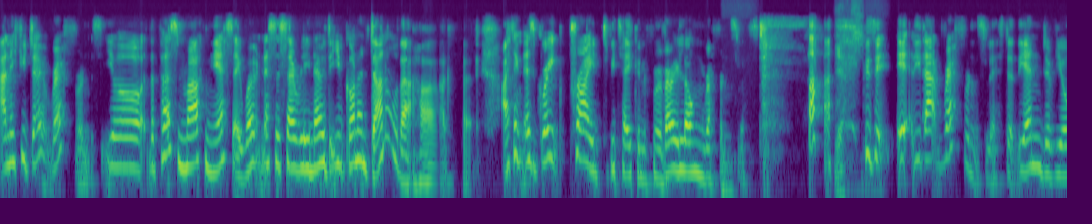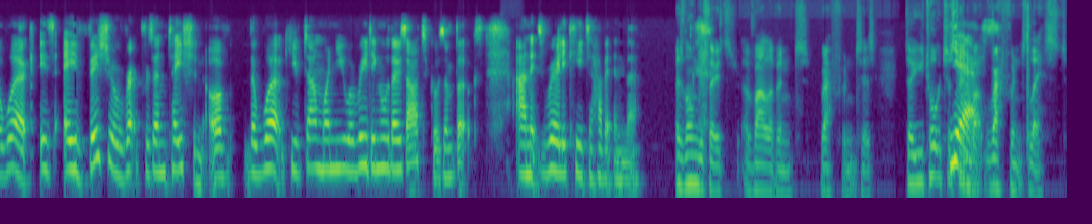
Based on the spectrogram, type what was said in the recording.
And if you don't reference, you're the person marking the essay won't necessarily know that you've gone and done all that hard work. I think there's great pride to be taken from a very long reference list. Yes. because it, it that reference list at the end of your work is a visual representation of the work you've done when you were reading all those articles and books and it's really key to have it in there As long as those are relevant references. So you talked just then about reference list.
